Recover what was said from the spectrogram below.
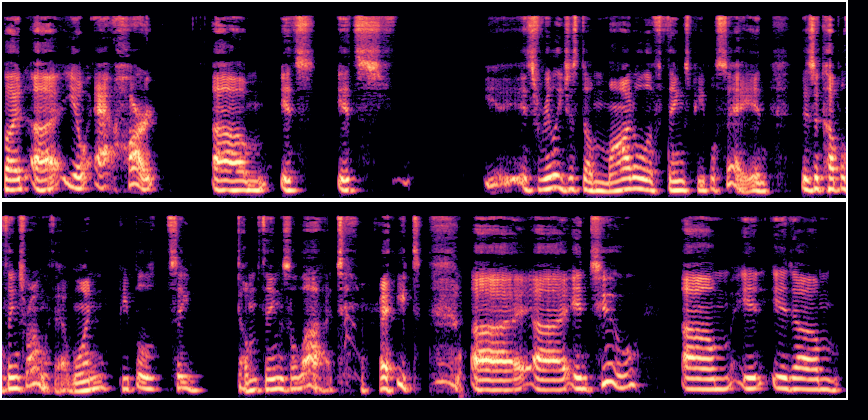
But, uh, you know, at heart, um, it's, it's, it's really just a model of things people say. And there's a couple things wrong with that. One, people say dumb things a lot, right? Uh, uh, and two, um, it it um,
